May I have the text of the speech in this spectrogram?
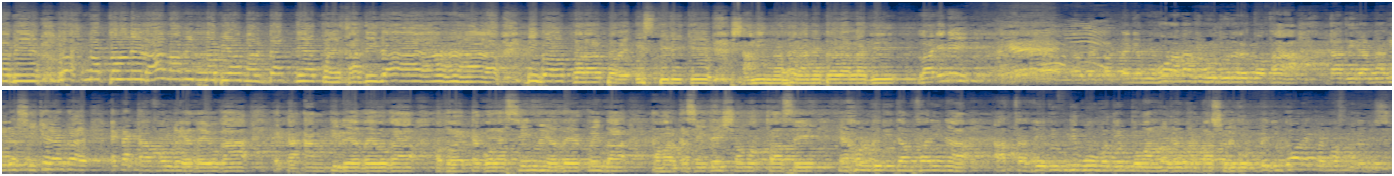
নবী বিবাহ পরে স্ত্রীকে স্বামী লাগে লাগেনি? কথা? দাদিরা নানিরা শিখে দেয়। একটা কাপড় লইয়া দেয় গা একটা আংটি লইয়া দেয় গা অথবা একটা গলা সিং লইয়া দেয়, কইবা, আমার কাছে এটাই সামর্থ্য আছে, এখন যদি দাম পারি না আচ্ছা যেদিন দিব ওদিন তোমার লগে আমার বাসরে বলবে দর একটা মাছ করে দিছি।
